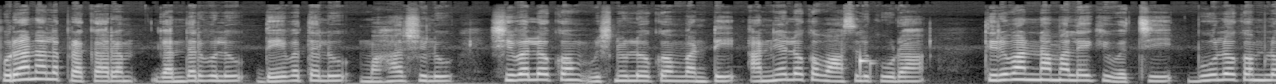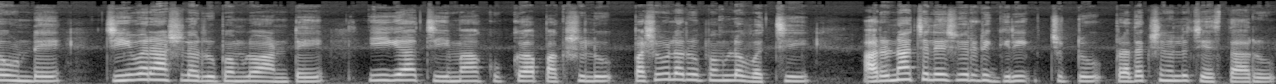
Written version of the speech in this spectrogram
పురాణాల ప్రకారం గంధర్వులు దేవతలు మహర్షులు శివలోకం విష్ణులోకం వంటి అన్యలోక వాసులు కూడా తిరువన్నామలైకి వచ్చి భూలోకంలో ఉండే జీవరాశుల రూపంలో అంటే ఈగ చీమ కుక్క పక్షులు పశువుల రూపంలో వచ్చి అరుణాచలేశ్వరుడి గిరి చుట్టూ ప్రదక్షిణలు చేస్తారు.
